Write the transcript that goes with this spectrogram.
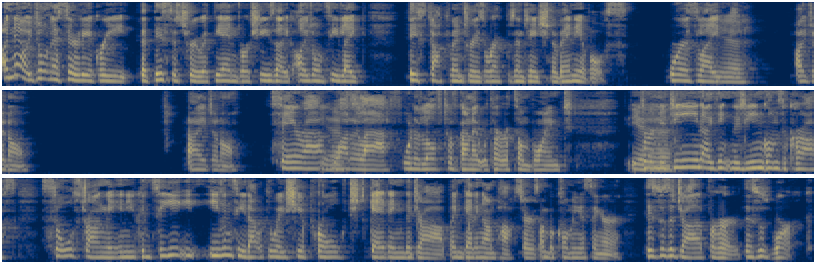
uh, no, I don't necessarily agree that this is true at the end where she's like, I don't feel like this documentary is a representation of any of us. Whereas like, Yeah. I don't know. I don't know. Sarah, Yeah. what a laugh. Would have loved to have gone out with her at some point. Yeah. For Nadine, I think Nadine comes across so strongly and you can see, even see that with the way she approached getting the job and getting on pop stars and becoming a singer. This was a job for her. This was work.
